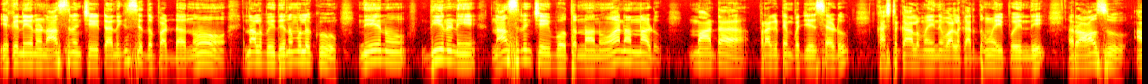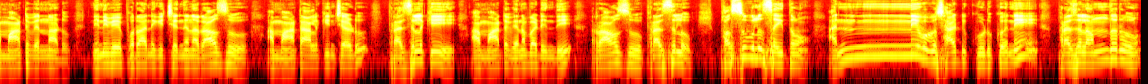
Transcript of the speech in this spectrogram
ఇక నేను నాశనం చేయటానికి సిద్ధపడ్డాను. నలభై దినములకు నేను దీనిని నాశనం చేయబోతున్నాను అని అన్నాడు. మాట ప్రకటింపజేశాడు. కష్టకాలమైన వాళ్ళకి అర్థమైపోయింది. రాజు ఆ మాట విన్నాడు. నినివే పురానికి చెందిన రాజు ఆ మాట ఆలకించాడు. ప్రజలకి ఆ మాట వినబడింది. రాజు ప్రజలు పశువులు సైతం అన్నీ ఒకసాటి కూడుకొని ప్రజలందరూ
